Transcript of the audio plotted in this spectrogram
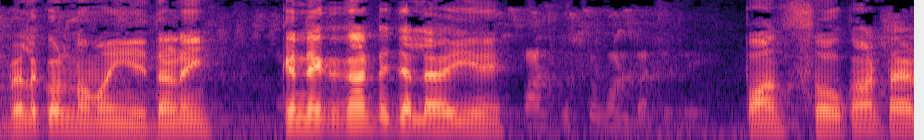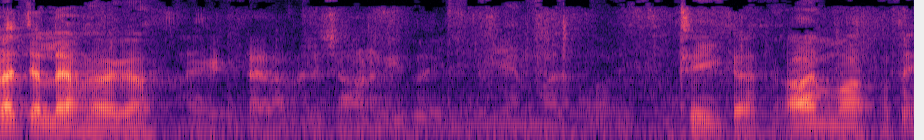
ਬਿਲਕੁਲ ਨਵਾਂ ਹੀ ਹੈ ਤਾਂ ਨਹੀਂ। ਕਿੰਨੇ ਕੁ ਘੰਟੇ ਚੱਲਿਆ ਹੋਈ ਇਹ? 500 ਘੰਟਾ ਚੱਲੇ 500 ਘੰਟਾ ਜਿਹੜਾ ਚੱਲਿਆ ਹੋਇਆਗਾ ਇਹ ਟਾਇਰਾਂ ਦੇ ਨਿਸ਼ਾਨ ਵੀ ਪਏ ਨੇ ਐਮਆਰ ਵਾਲੇ ਠੀਕ ਹੈ ਆ ਮਾਰਫ ਤੇ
